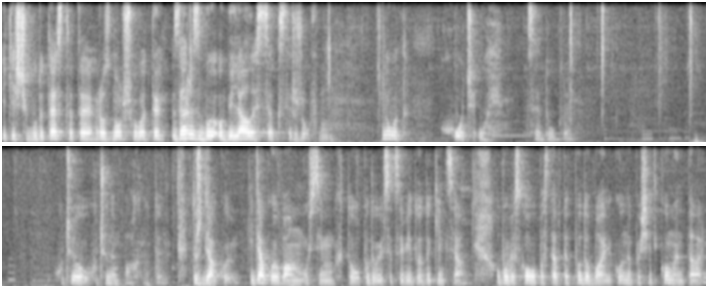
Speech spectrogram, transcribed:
які ще буду тестити, розношувати. Зараз би обілялася ксержофом. Ну от хоче. Ой, це добре. Хочу, хочу ним пахнути. Тож дякую. І дякую вам усім, хто подивився це відео до кінця. Обов'язково поставте вподобайку, напишіть коментар.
